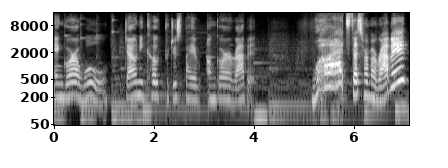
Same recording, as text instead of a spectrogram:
Angora wool. Downy coat produced by an Angora rabbit. What? That's from a rabbit?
